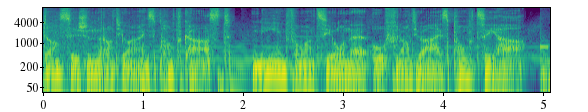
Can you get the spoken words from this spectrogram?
Das ist ein Radio 1 Podcast. Mehr Informationen auf radioeis.ch.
